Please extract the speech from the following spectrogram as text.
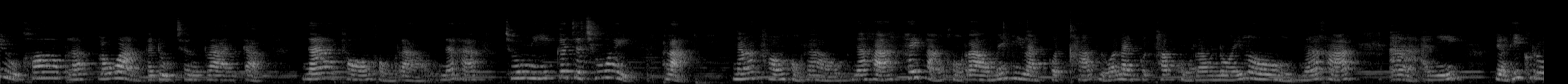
อยู่ครอบและระหว่างกระดูกเชิงกรานกับหน้าท้องของเรานะคะ ช่วงนี้ก็จะช่วยผลักหน้าท้องของเรานะคะ ให้หลังของเราไม่มีแรงกดทับ หรือว่าแรงกดทับของเราน้อยลงนะคะอ่าอันนี้อย่างที่ครู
